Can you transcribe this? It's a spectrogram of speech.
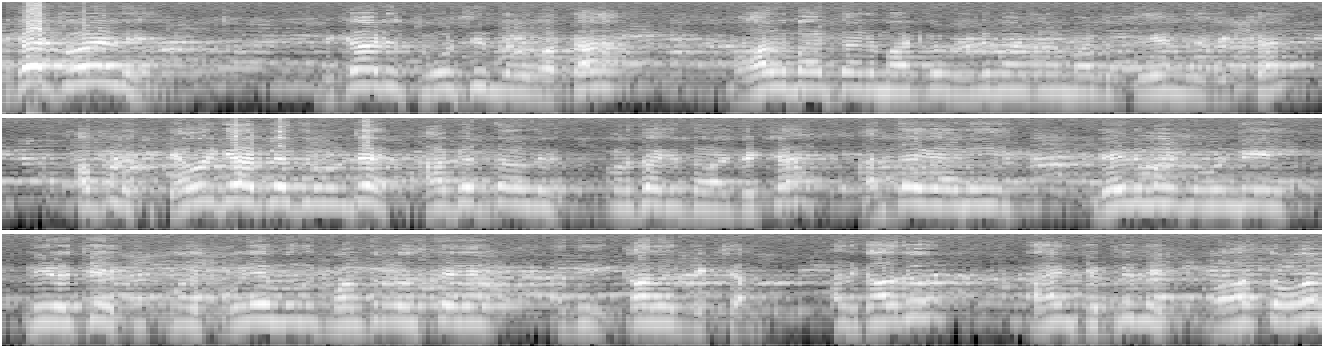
రికార్డ్ చూడండి. రికార్డు చూసిన తర్వాత వాళ్ళు మాట్లాడిన మాటలు వీళ్ళు మాట్లాడిన మాటలు తీయండి అధ్యక్ష అప్పుడు ఎవరికి అభ్యర్థులు ఉంటే అభ్యర్థులను కొనసాగిద్దాం అధ్యక్ష అంతేగాని లేని మాటలు ఉండి మీరు వచ్చి మా స్కూడే ముందుకు మంత్రులు వస్తే అది కాదు అధ్యక్ష అది కాదు ఆయన చెప్పింది వాస్తవం.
